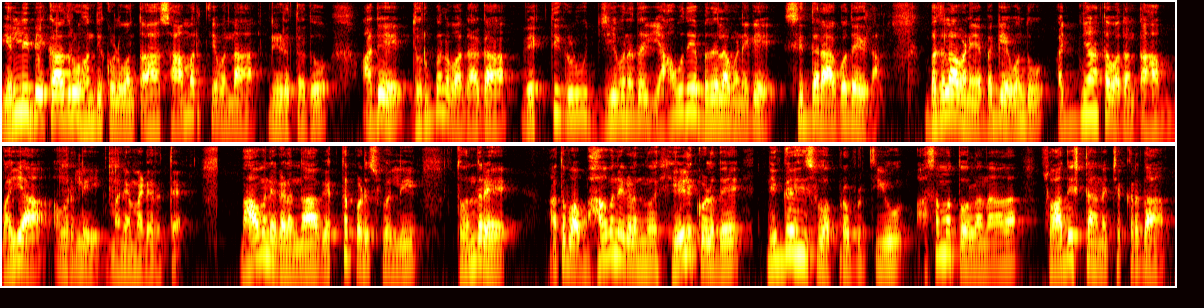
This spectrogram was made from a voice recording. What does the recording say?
ಎಲ್ಲಿ ಬೇಕಾದರೂ ಹೊಂದಿಕೊಳ್ಳುವಂತಹ ಸಾಮರ್ಥ್ಯವನ್ನು ನೀಡುತ್ತದೆ. ಅದೇ ದುರ್ಬಲವಾದಾಗ ವ್ಯಕ್ತಿಗಳು ಜೀವನದ ಯಾವುದೇ ಬದಲಾವಣೆಗೆ ಸಿದ್ಧರಾಗೋದೇ ಇಲ್ಲ. ಬದಲಾವಣೆಯ ಬಗ್ಗೆ ಒಂದು ಅಜ್ಞಾತವಾದಂತಹ ಭಯ ಅವರಲ್ಲಿ ಮನೆ ಮಾಡಿರುತ್ತೆ. ಭಾವನೆಗಳನ್ನು ವ್ಯಕ್ತಪಡಿಸುವಲ್ಲಿ ತೊಂದರೆ ಅಥವಾ ಭಾವನೆಗಳನ್ನು ಹೇಳಿಕೊಳ್ಳದೆ ನಿಗ್ರಹಿಸುವ ಪ್ರವೃತ್ತಿಯು ಅಸಮತೋಲನ ಸ್ವಾಧಿಷ್ಠಾನ ಚಕ್ರದ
